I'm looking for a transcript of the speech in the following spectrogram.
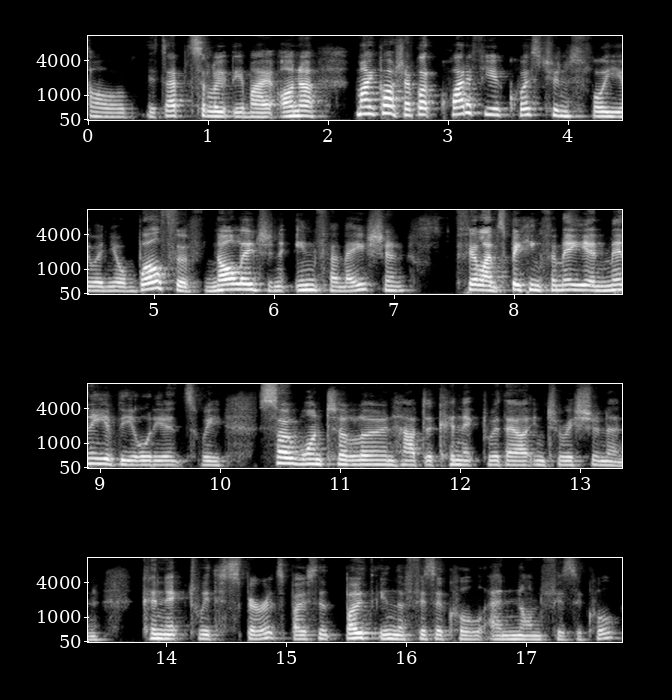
Oh, it's absolutely my honor. My gosh, I've got quite a few questions for you and your wealth of knowledge and information feel I'm speaking for me and many of the audience. We so want to learn how to connect with our intuition and connect with spirits, both both in the physical and non-physical.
